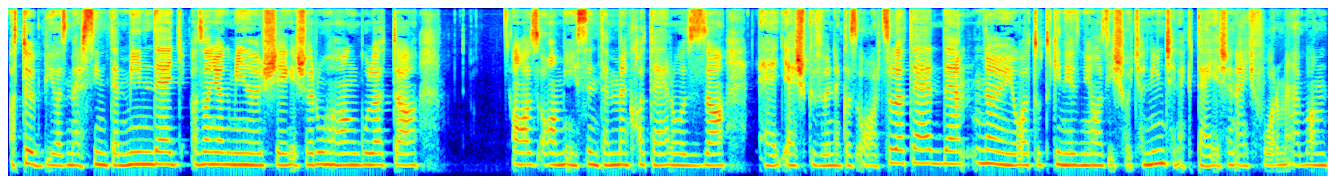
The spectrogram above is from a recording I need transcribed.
a többi az már szinte mindegy, az anyagminőség és a ruha hangulata az, ami szerintem meghatározza egy esküvőnek az arcolatát, de nagyon jól tud kinézni az is, hogyha nincsenek teljesen egyformában.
